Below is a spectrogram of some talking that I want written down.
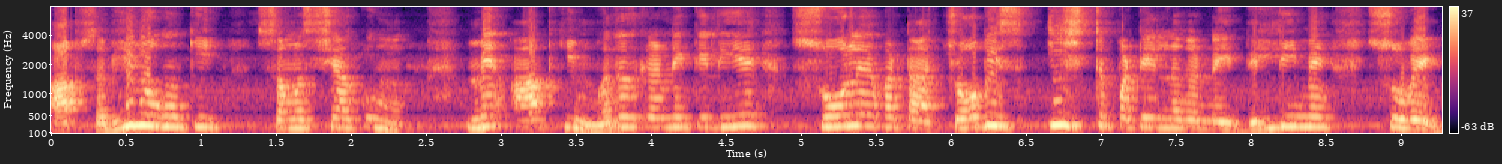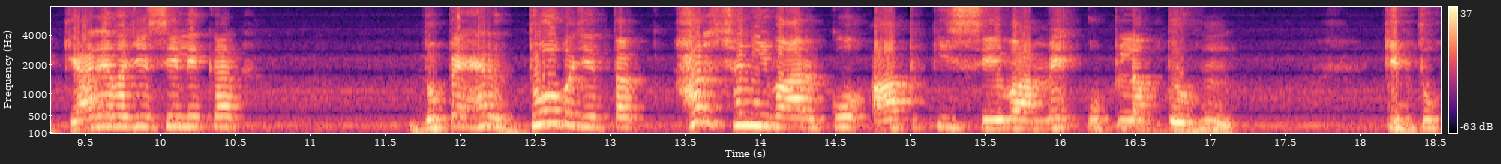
आप सभी लोगों की समस्या को मैं आपकी मदद करने के लिए 16 बटा चौबीस ईस्ट पटेल नगर, नई दिल्ली में सुबह 11 बजे से लेकर दोपहर दो बजे तक हर शनिवार को आपकी सेवा में उपलब्ध हूँ। किंतु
